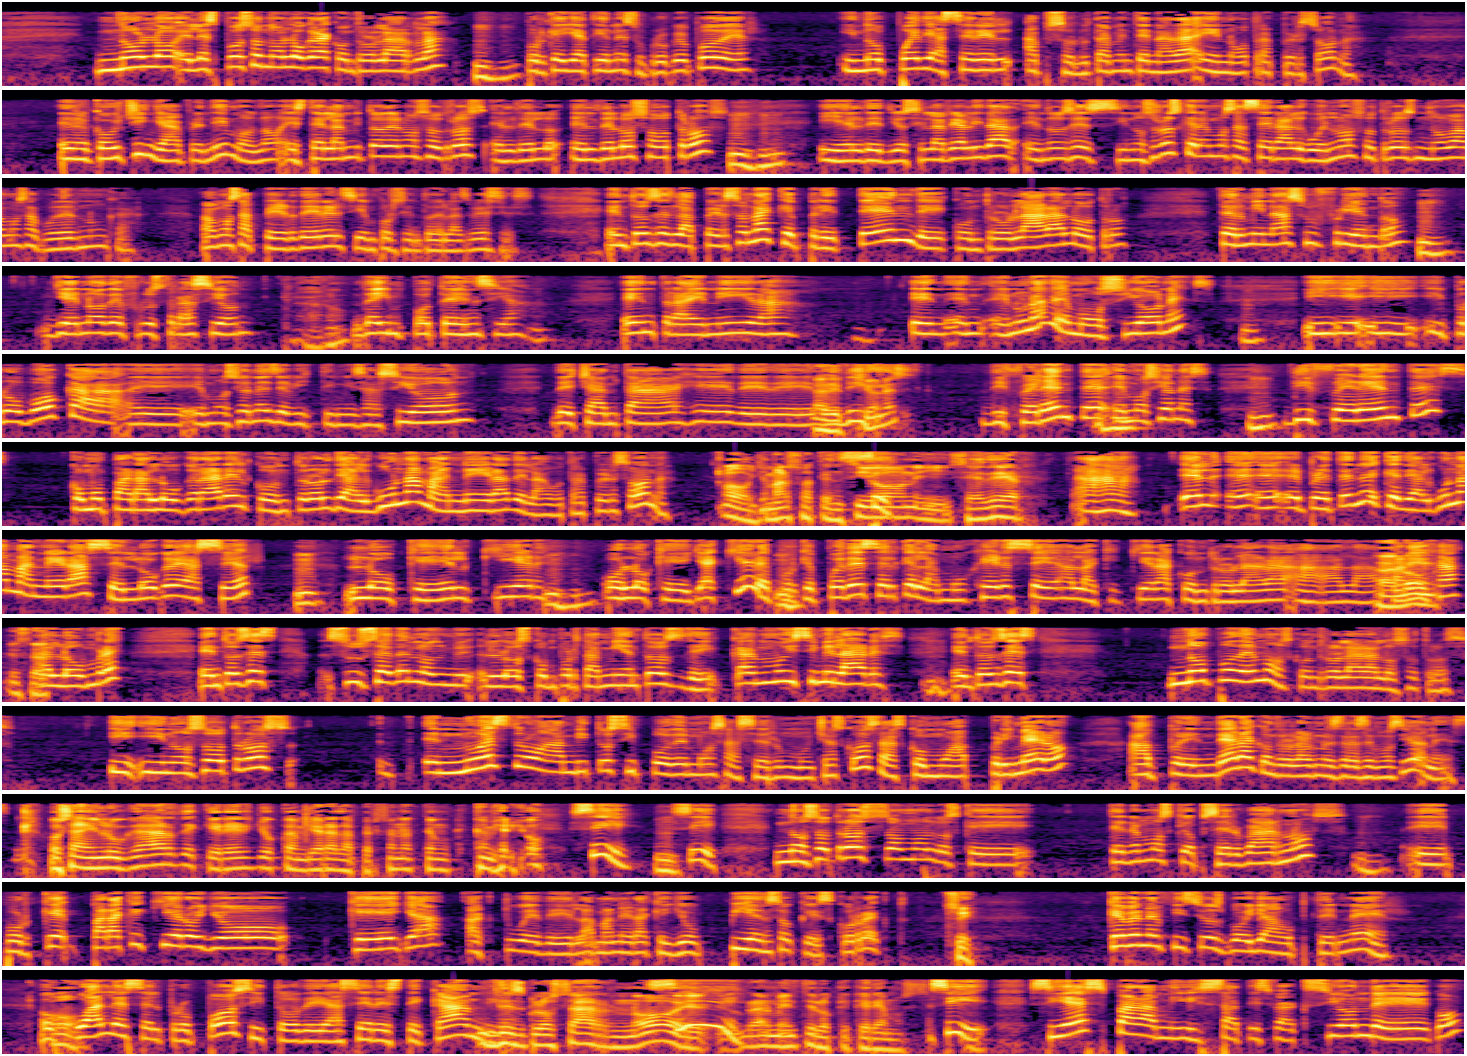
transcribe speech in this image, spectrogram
no lo, el esposo no logra controlarla porque ella tiene su propio poder y no puede hacer él absolutamente nada en otra persona. En el coaching ya aprendimos, ¿no? Está el ámbito de nosotros, el de, el de los otros y el de Dios y la realidad. Entonces, si nosotros queremos hacer algo en nosotros, no vamos a poder nunca. Vamos a perder el 100% de las veces. Entonces, la persona que pretende controlar al otro termina sufriendo, lleno de frustración, de impotencia, entra en ira, en, en, una de emociones mm. y, provoca eh, emociones de victimización, de chantaje, de... ¿Adicciones? diferentes emociones, diferentes como para lograr el control de alguna manera de la otra persona. Oh, llamar su atención y ceder. Ajá. Él, eh, eh, él pretende que de alguna manera se logre hacer Mm. lo que él quiere o lo que ella quiere, Mm. porque puede ser que la mujer sea la que quiera controlar a, a la Al pareja, hombre, al hombre. Entonces suceden los, los comportamientos de muy similares. Mm. Entonces no podemos controlar a los otros. Y, y nosotros en nuestro ámbito sí podemos hacer muchas cosas, como a, primero aprender a controlar nuestras emociones. O sea, en lugar de querer yo cambiar a la persona, tengo que cambiar yo. Sí, sí. Nosotros somos los que tenemos que observarnos. eh, ¿Por qué? ¿Para qué quiero yo que ella actúe de la manera que yo pienso que es correcto? Sí. ¿Qué beneficios voy a obtener? ¿O Oh. cuál es el propósito de hacer este cambio? Desglosar, ¿no? Sí. Eh, realmente lo que queremos. Sí, si es para mi satisfacción de ego,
